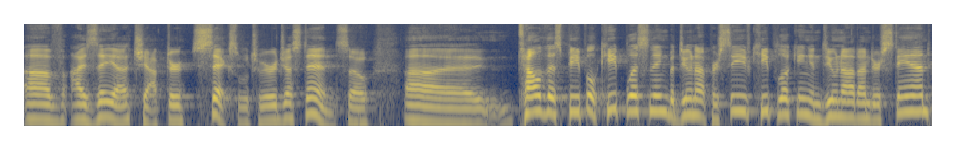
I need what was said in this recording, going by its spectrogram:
of Isaiah chapter 6, which we were just in. So uh, tell this people, keep listening, but do not perceive, keep looking, and do not understand.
